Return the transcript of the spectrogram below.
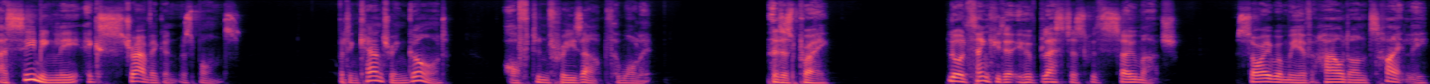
a seemingly extravagant response. But encountering God often frees up the wallet. Let us pray. Lord, thank you that you have blessed us with so much. Sorry when we have held on tightly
